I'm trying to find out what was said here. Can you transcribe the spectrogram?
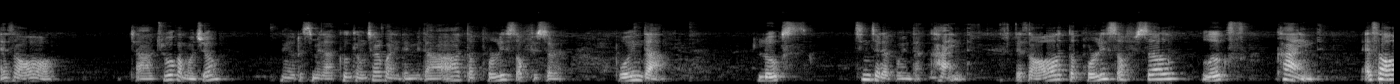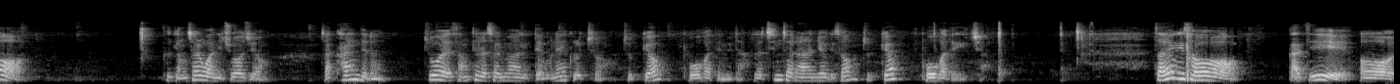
에서 자, 주어가 뭐죠? 네, 그렇습니다. 그 경찰관이 됩니다. The police officer 보인다. looks 친절해 보인다. kind. 그래서 the police officer looks kind. 에서 그 경찰관이 주어죠. 자, kind는 주어의 상태를 설명하기 때문에 그렇죠. 주격 보호가 됩니다. 그래서 친절한 여기서 주격 보호가 되겠죠. 자, 여기서까지 어,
